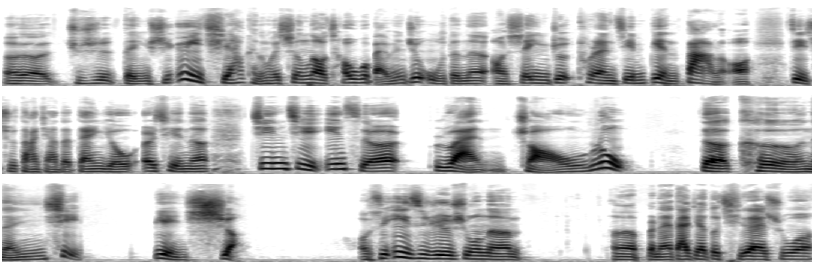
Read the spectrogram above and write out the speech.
呃就是等于是预期它可能会升到超过百分之五的呢啊，声音就突然间变大了哦，这也是大家的担忧，而且呢经济因此而软着陆的可能性变小哦，所以意思就是说呢。呃，本来大家都期待说，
